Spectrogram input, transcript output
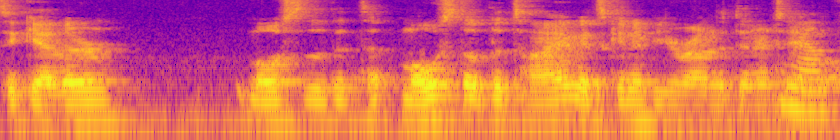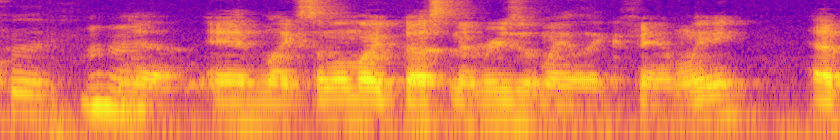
together most of the t- most of the time it's going to be around the dinner table Around food. hmm yeah and like some of my best memories of my like family have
